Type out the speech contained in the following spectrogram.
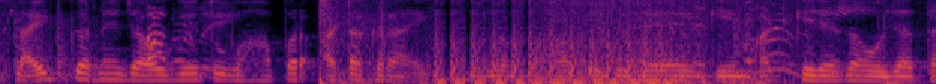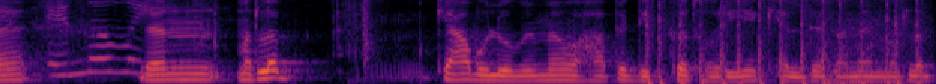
स्लाइड करने जाओगे तो वहाँ पर अटक रहा है। मतलब वहाँ पे जो है गेम अटके जैसा हो जाता है। देन मतलब क्या बोलोगे मैं वहाँ पे दिक्कत हो रही है खेलते समय मतलब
